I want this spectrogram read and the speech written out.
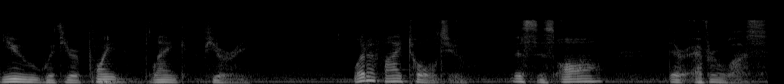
You with your point blank fury. What if I told you this is all there ever was?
